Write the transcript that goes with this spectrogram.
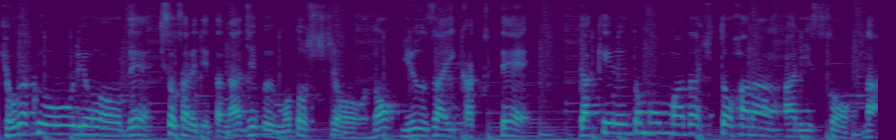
巨額横領で起訴されていたナジブ元首相の有罪確定。だけれどもまだ一波乱ありそうな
